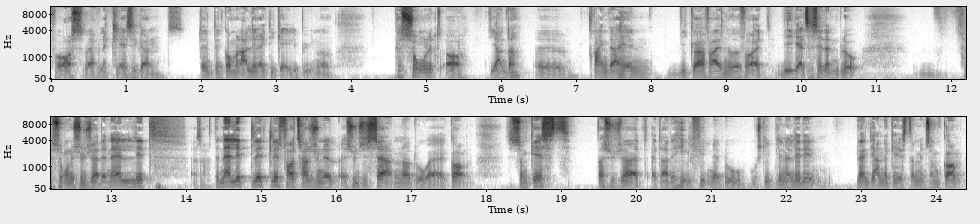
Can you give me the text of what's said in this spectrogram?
for os i hvert fald er klassikeren. Den, den går man aldrig rigtig galt i byen med. Personligt og de andre øh, drenge, der er herinde, vi gør faktisk noget for, at vi ikke altid sælger den blå. Personligt synes jeg, at den er lidt, altså, den er lidt, lidt, lidt for traditionel. Og jeg synes især, når du er gom som gæst, der synes jeg, at, at der er det helt fint, at du måske blinder lidt ind blandt de andre gæster, men som gom,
